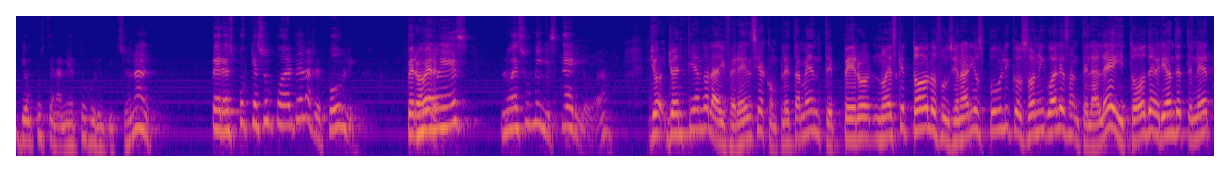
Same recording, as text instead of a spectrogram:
de un cuestionamiento jurisdiccional. Pero es porque es un poder de la República. Pero no es no es un ministerio. Yo, yo, entiendo la diferencia completamente, pero no es que todos los funcionarios públicos son iguales ante la ley y todos deberían de tener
